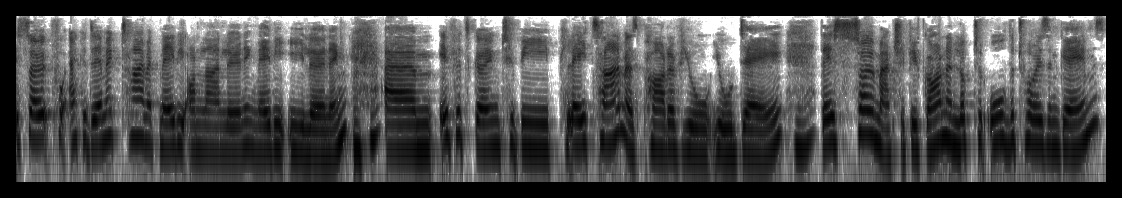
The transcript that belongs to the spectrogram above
so for academic time, it may be online learning, maybe e-learning. Mm-hmm. Um, if it's going to be playtime as part of your your day, mm-hmm. there's so much. If you've gone and looked at all the toys and games,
